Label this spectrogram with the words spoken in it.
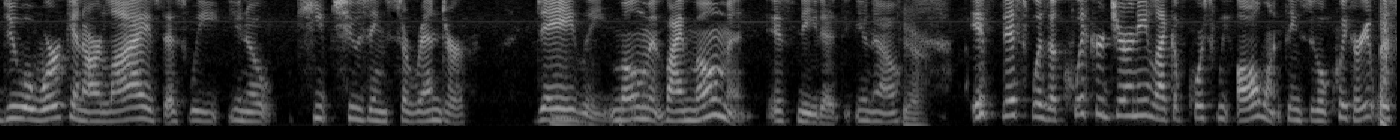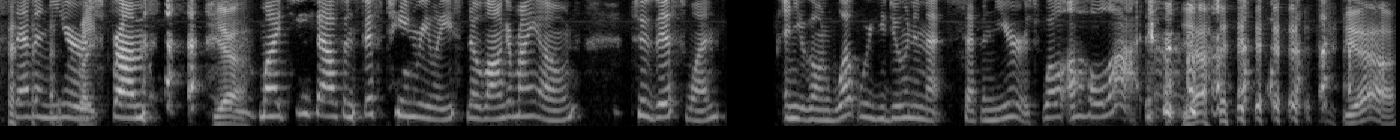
do a work in our lives as we you know keep choosing surrender daily moment by moment if needed you know Yeah. if this was a quicker journey like of course we all want things to go quicker it was seven years Right. from Yeah. my 2015 release, no longer my own, to this one. And you're going, what were you doing in that seven years? Well, a whole lot. Yeah. yeah.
